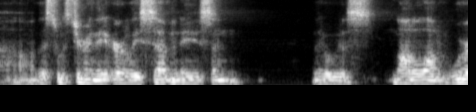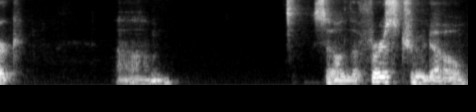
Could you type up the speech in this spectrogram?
Uh, this was during the early 70s, and there was not a lot of work. Um, so the first Trudeau,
